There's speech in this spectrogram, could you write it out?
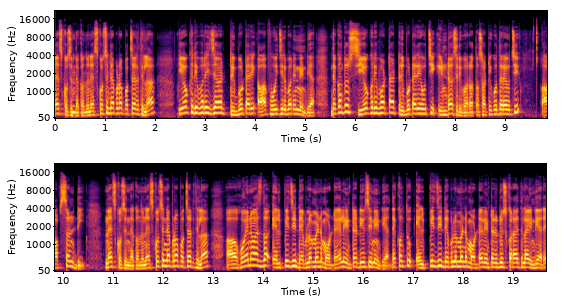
ନେକ୍ସଟ କ୍ୱେଶ୍ଚିନ୍ ଦେଖନ୍ତୁ ନେକ୍ସଟ କ୍ୱେଶ୍ଚିନ୍ଟି ଆପଣ ପଚାରିଥିଲା Shyok river is a tributary of which river in India ଦେଖନ୍ତୁ ସିଓକ୍ ରିଭରଟା ଟ୍ରିବ୍ୟୁଟାରୀ ହେଉଛି ଇଣ୍ଡସ୍ ରିଭର ତ ସଠିକ ଉତ୍ତର ହେଉଛି ଅପସନ୍ ଡି ନେକ୍ସଟ କ୍ୱେଶ୍ଚିନ୍ ଦେଖନ୍ତୁ ନେକ୍ସଟ କ୍ୱେଶ୍ଚିନ୍ ଆପଣ ପଚାରିଥିଲା when was the LPG development model introduce in India ଦେଖନ୍ତୁ ଏଲ୍ପିଜି ଡେଭଲପମେଣ୍ଟ ମଡେଲ ଇଣ୍ଟ୍ରୋଡ୍ୟୁସ୍ କରାଯାଇଥିଲା ଇଣ୍ଡିଆରେ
